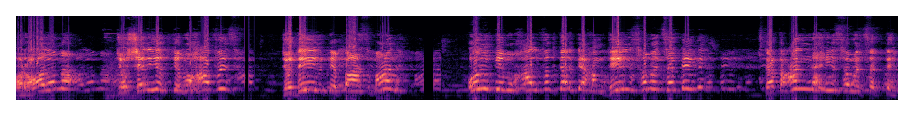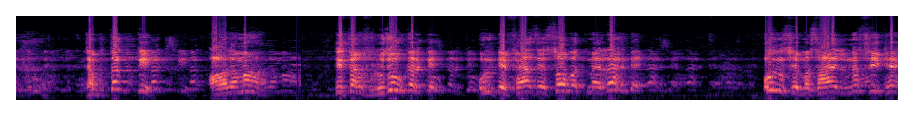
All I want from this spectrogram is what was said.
और ओलमा जो शरीयत के मुहाफिज, जो दीन के पासमान है, उनकी मुखालफत करके हम दीन समझ सकेंगे? कतान नहीं समझ सकते। जब तक कि ओलमा की तरफ़ रुजू करके उनके फैज सोबत में रह के उनसे मसाइल न सीखे।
